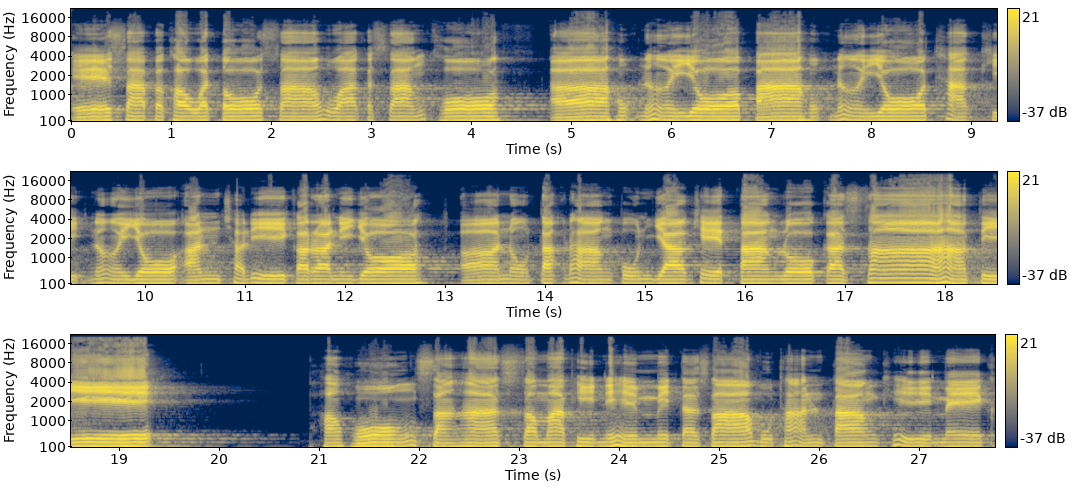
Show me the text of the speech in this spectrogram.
เอสาภะคะวะโตสาวกสังโฆ อาหุเนยโยปาหุเนยโยทักขิเนยโย อัญชลีกรณิโยอนุตตรังปุญญาเขตต่างโลกัสสาติ พหงสหัสสมาพินิมิตสามุทันตังขีเมข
